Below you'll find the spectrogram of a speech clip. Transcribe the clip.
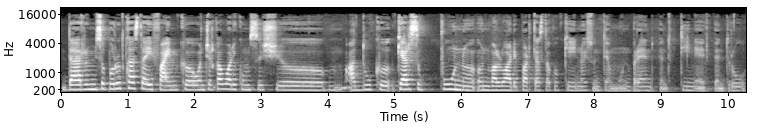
dar mi s-a părut că asta e fain, că o încerca oarecum să-și uh, aducă, chiar să pun în valoare partea asta că ok, noi suntem un brand pentru tineri, pentru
